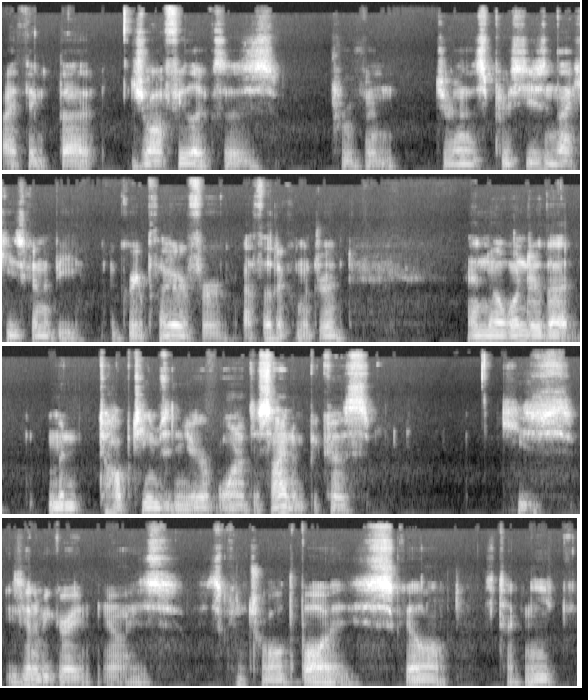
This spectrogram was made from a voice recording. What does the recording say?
I think that Joao Felix has proven during this preseason that he's going to be a great player for Atletico Madrid, and no wonder that top teams in Europe wanted to sign him because he's he's going to be great. You know, his his control of the ball, his skill, his technique.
